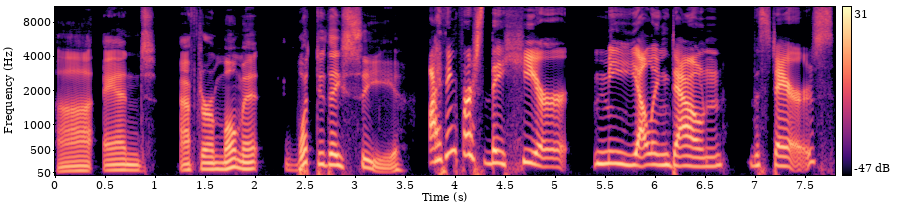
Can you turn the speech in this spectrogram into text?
Uh, and after a moment, what do they see? I think first they hear me yelling down the stairs.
